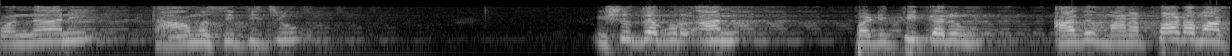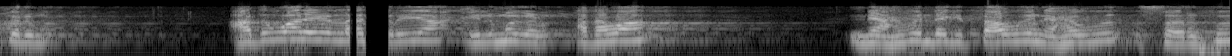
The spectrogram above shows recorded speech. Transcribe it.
പൊന്നാനി താമസിപ്പിച്ചു. വിശുദ്ധ ഖുർആൻ പഠിപ്പിക്കലും അത് മനഃപ്പാടമാക്കലും അതുപോലെയുള്ള ചെറിയ ഇൽമുകൾ അഥവാ നെഹുവിന്റെ കിതാബ് നെഹവ് സർഫ്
